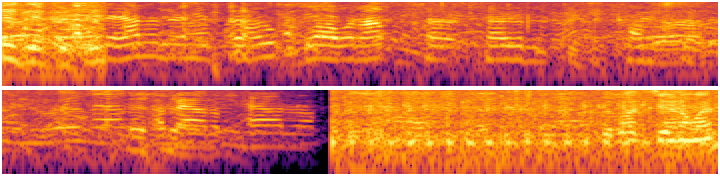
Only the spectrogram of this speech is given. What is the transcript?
Down and then blow, it up so, so that it's a constant amount of powder up. Good luck, gentlemen.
